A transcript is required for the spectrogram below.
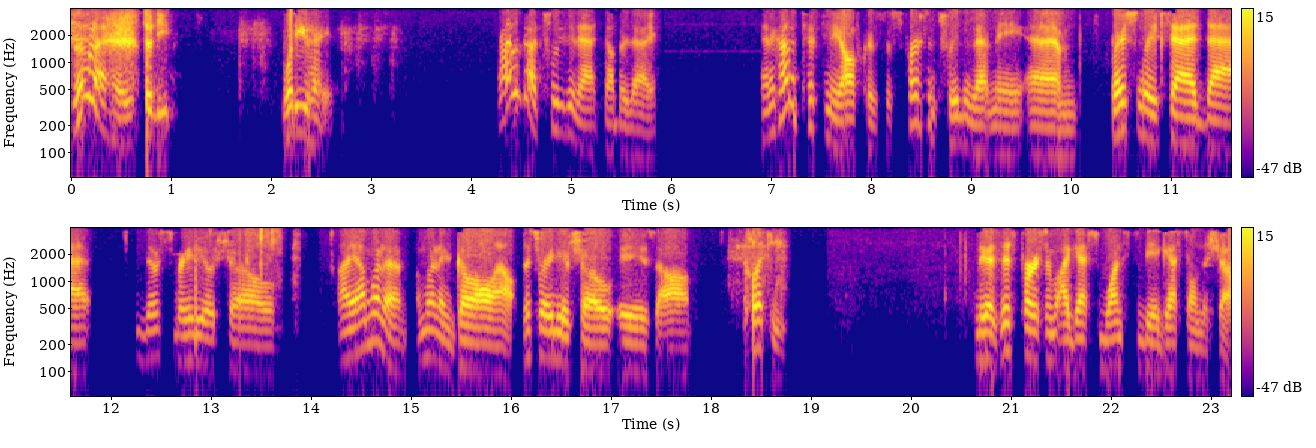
You know what I hate? So do you, what do you hate? I was got tweeted at the other day, and it kind of pissed me off because this person tweeted at me and basically said that this radio show. I, I'm gonna I'm gonna go all out. This radio show is uh, clicky because this person, I guess, wants to be a guest on the show.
